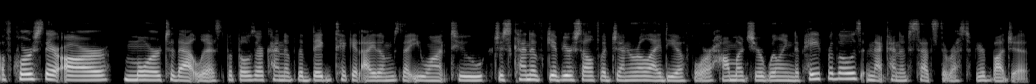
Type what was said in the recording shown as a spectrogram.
Of course, there are more to that list, but those are kind of the big ticket items that you want to just kind of give yourself a general idea for how much you're willing to pay for those, and that kind of sets the rest of your budget.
